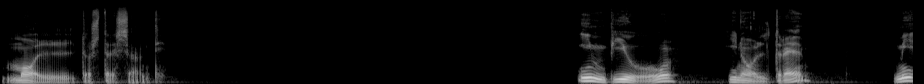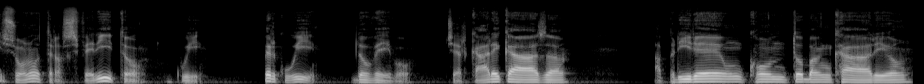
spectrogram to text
Molto stressanti. In più, inoltre, mi sono trasferito qui, per cui dovevo cercare casa, aprire un conto bancario,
